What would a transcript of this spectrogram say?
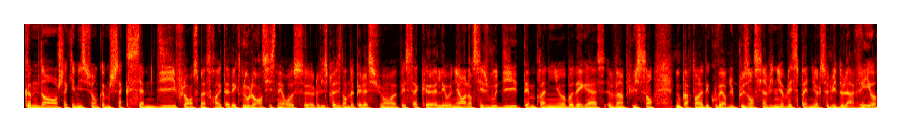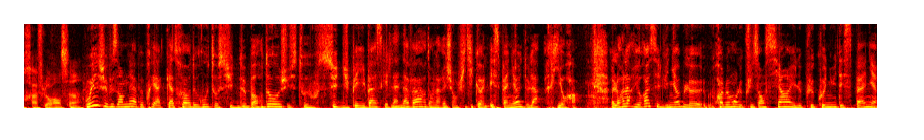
Comme dans chaque émission, comme chaque samedi, Florence Maffran est avec nous, Laurent Cisneros, euh, le vice-président de l'appellation euh, Pessac-Léognan. Alors si je vous dis Tempranillo Bodegas, vin puissant, nous partons à la découverte du plus ancien vignoble espagnol, celui de la Rioja, Florence. Oui, je vais vous emmener à peu près à 4 heures de route au sud de Bordeaux, juste au sud du Pays Basque et de la Navarre, dans la région viticole espagnole de la Rioja. Alors la Rioja, c'est le vignoble euh, probablement le plus ancien et le plus connu d'Espagne,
